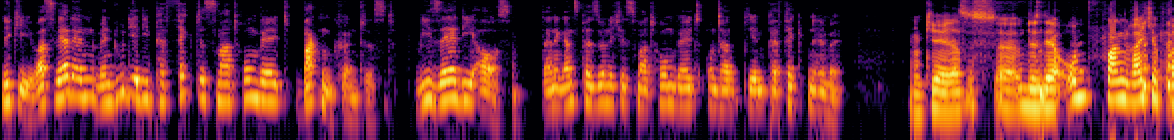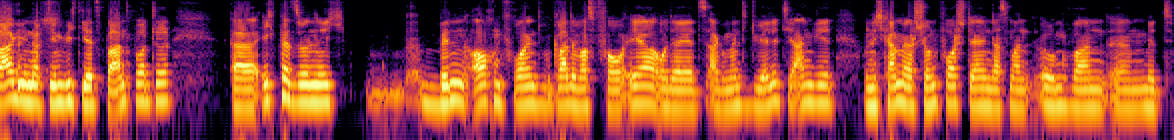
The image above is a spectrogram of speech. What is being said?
Niki, was wäre denn, wenn du dir die perfekte Smart Home Welt backen könntest? Wie sähe die aus? Deine ganz persönliche Smart Home Welt unter dem perfekten Himmel. Okay, das ist äh, eine sehr umfangreiche Frage, je nachdem, wie ich die jetzt beantworte. Äh, ich persönlich bin auch ein Freund, gerade was VR oder jetzt Augmented Reality angeht. Und ich kann mir schon vorstellen, dass man irgendwann äh, mit,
